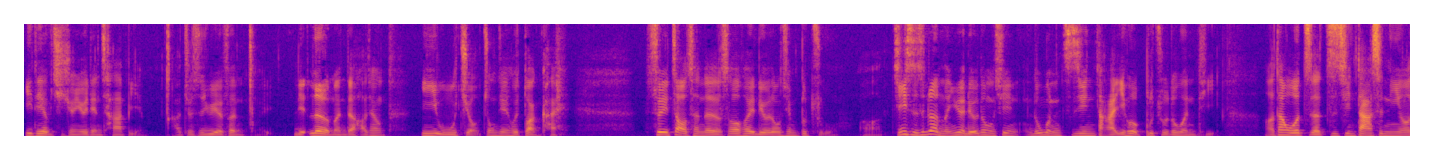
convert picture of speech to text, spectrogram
ETF 期权有点差别啊，就是月份热门的好像一五九中间会断开，所以造成的有时候会流动性不足。啊，即使是热门月流动性，如果你资金大也会有不足的问题啊。但我指的资金大是你有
